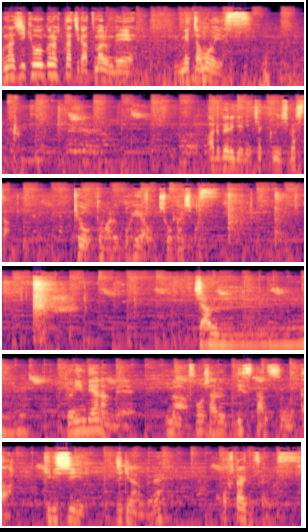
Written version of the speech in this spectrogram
同じ境遇の人たちが集まるんでめっちゃおもろいです。アルベルゲにチェックインしました。今日泊まるお部屋を紹介します。じゃん。4人部屋なんで今ソーシャルディスタンスが厳しい時期なのでねここ2人で使います。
